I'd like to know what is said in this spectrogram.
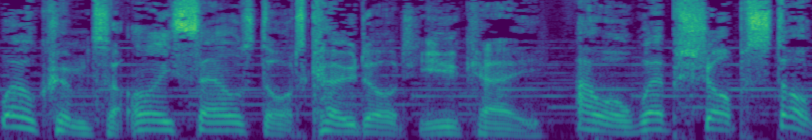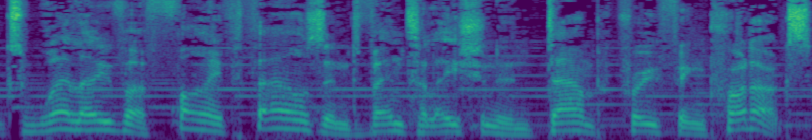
Welcome to iSales.co.uk. Our web shop stocks well over 5,000 ventilation and damp proofing products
